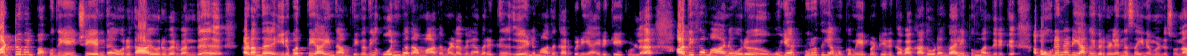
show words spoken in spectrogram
மட்டுவில் பகுதியைச் சேர்ந்த ஒரு தாய் ஒருவர் வந்து கடந்த இருபத்தி ஐந்தாம் திகதி ஒன்பதாம் மாதம் அளவில் அவருக்கு ஏழு மாத கர்ப்பிணியா இருக்கைக்குள்ள அதிகமான ஒரு உயர் குருதி அமுக்கம் ஏற்பட்டிருக்கவாக்கு அதோட வலிப்பும் வந்திருக்கு. அப்ப உடனடியாக இவர்கள் என்ன செய்யணும்னு சொன்னா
